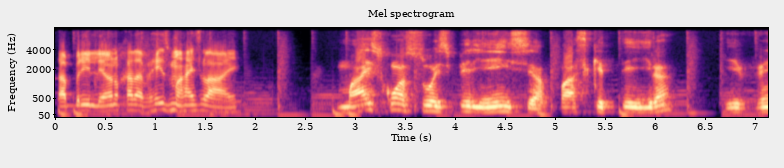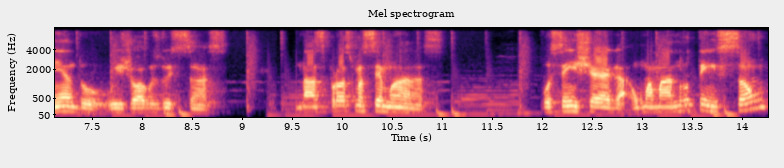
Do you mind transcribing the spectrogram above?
tá brilhando cada vez mais lá, hein? Mas com a sua experiência basqueteira e vendo os jogos dos Suns nas próximas semanas, você enxerga uma manutenção,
